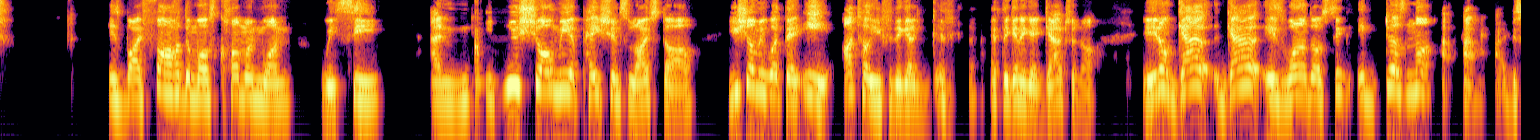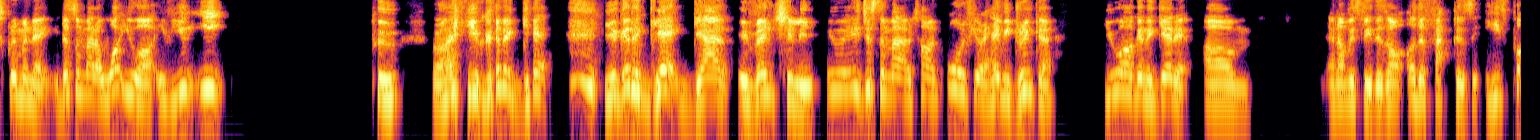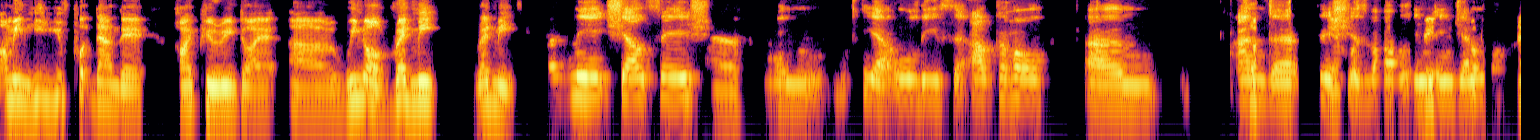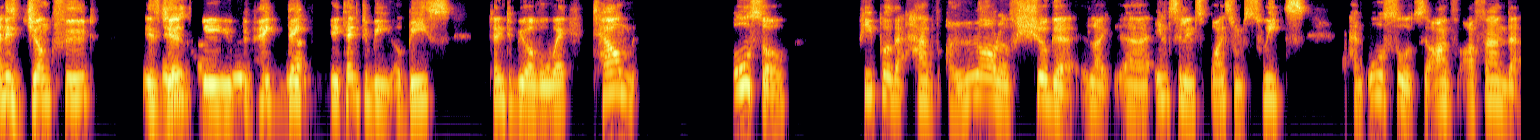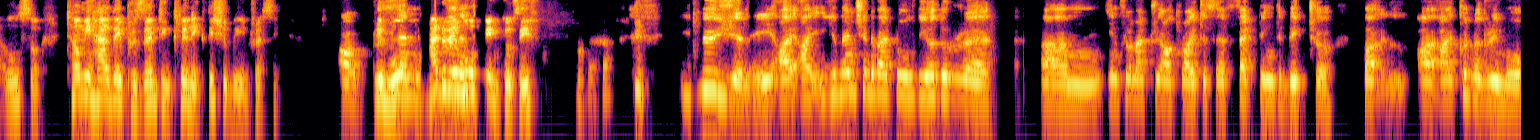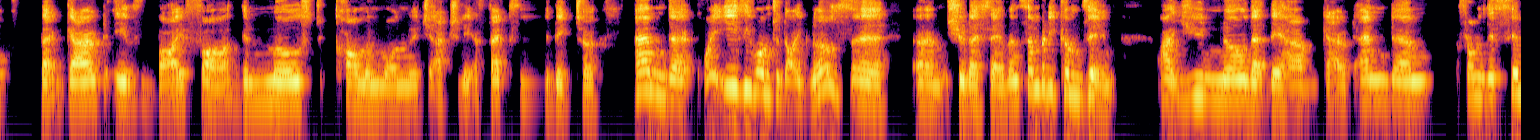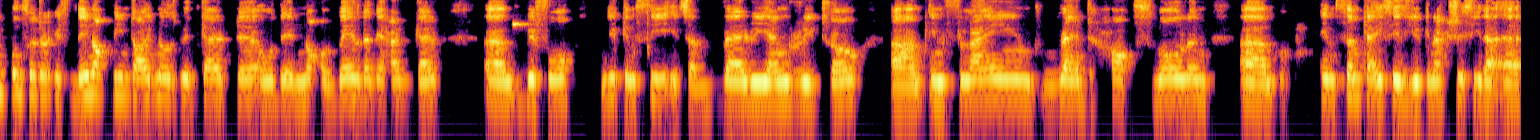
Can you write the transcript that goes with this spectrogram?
is by far the most common one we see. And if you show me a patient's lifestyle, you show me what they eat, I'll tell you if they're gonna if they're gonna get gout or not. You know, gout gout is one of those things. It does not uh, uh, discriminate. It doesn't matter what you are. If you eat poo, right? You're gonna get you're gonna get gout eventually. It's just a matter of time. Or if you're a heavy drinker, you are gonna get it. Um, and obviously there's all other factors. He's put. I mean, he you've put down there high purine diet. Uh, we know red meat, red meat, red meat, shellfish. Uh, um, yeah, all these uh, alcohol um, and uh, fish yeah. as well in, in general. And it's junk food is generally they, they, they tend to be obese, tend to be overweight. Tell me also people that have a lot of sugar, like uh, insulin spikes from sweets and all sorts. I've I found that also. Tell me how they present in clinic. This should be interesting. Oh, present, how do they walk in, Tosif? Usually, I, I you mentioned about all the other uh, um, inflammatory arthritis affecting the big toe, but I, I couldn't agree more that gout is by far the most common one which actually affects the big toe and uh, quite easy one to diagnose, uh, um, should I say. When somebody comes in, uh, you know that they have gout. And um, from this simple sort of, if they're not being diagnosed with gout uh, or they're not aware that they had gout um, before, you can see it's a very angry toe, um, inflamed, red, hot, swollen. In some cases you can actually see that uh,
